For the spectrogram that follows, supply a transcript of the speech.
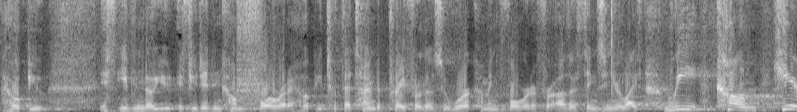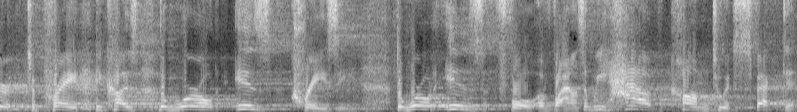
I hope you if, even though you, if you didn't come forward, I hope you took that time to pray for those who were coming forward or for other things in your life. We come here to pray because the world is crazy. The world is full of violence, and we have come to expect it.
